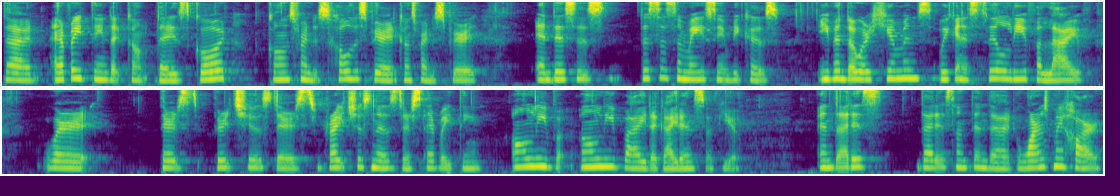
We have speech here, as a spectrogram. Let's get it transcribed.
that everything that com- that is good comes from the Holy Spirit, comes from the Spirit. And this is this is amazing because even though we're humans, we can still live a life where there's virtues, there's righteousness, there's everything only by, only by the guidance of you. And that is that is something that warms my heart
